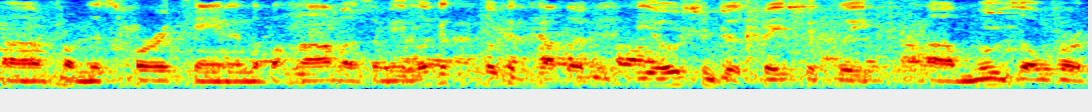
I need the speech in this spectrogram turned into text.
um, from this hurricane in the Bahamas. I mean, look at look at how the, the ocean just basically uh, moves over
